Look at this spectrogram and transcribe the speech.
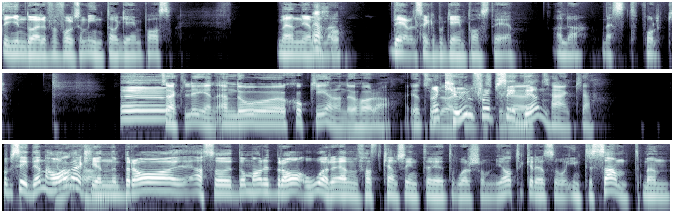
Steam då, eller för folk som inte har Game Pass. Men jag Jaha. menar, det är väl säkert på Game Pass det är allra mest folk. Eh, Säkerligen. Ändå chockerande att höra. Jag men kul för Obsidian. Tanka. Obsidian har ja, verkligen ja. bra, alltså de har ett bra år, även fast kanske inte ett år som jag tycker är så intressant, men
